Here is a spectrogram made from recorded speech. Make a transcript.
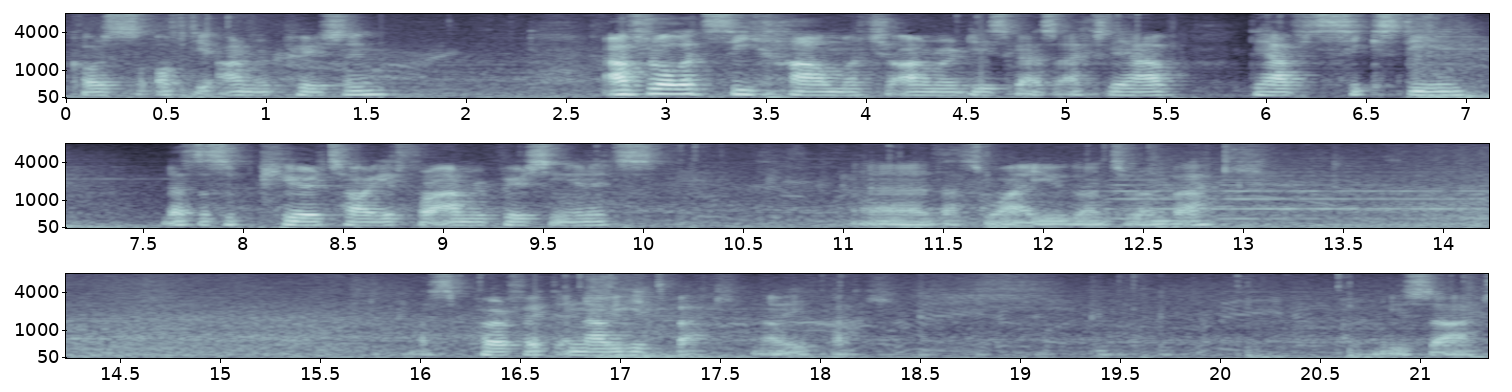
Because of the armor piercing. After all, let's see how much armor these guys actually have. They have 16. That's a superior target for armor piercing units. Uh, that's why you're going to run back. That's perfect. And now we hit back. Now we hit back. You start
